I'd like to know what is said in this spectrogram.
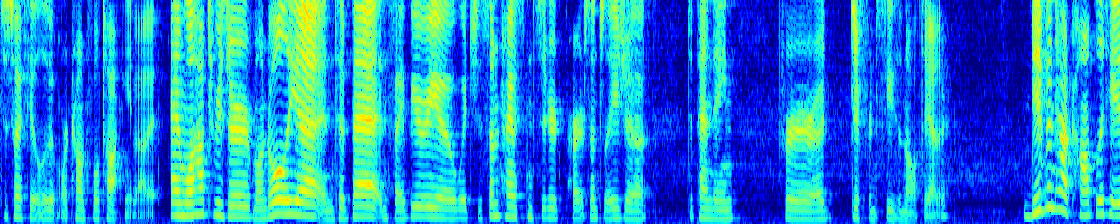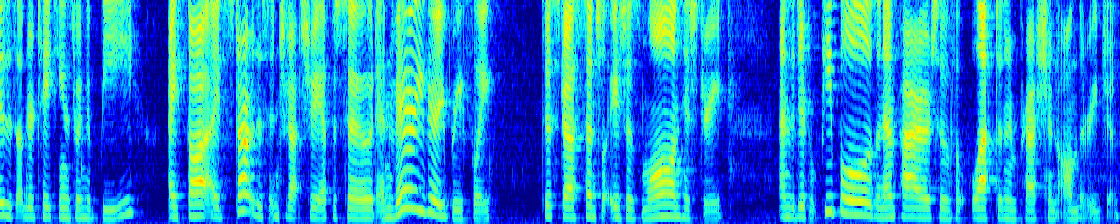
just so I feel a little bit more comfortable talking about it. And we'll have to reserve Mongolia and Tibet and Siberia, which is sometimes considered part of Central Asia, depending, for a different season altogether. Given how complicated this undertaking is going to be, I thought I'd start with this introductory episode and very, very briefly discuss Central Asia's long history and the different peoples and empires who have left an impression on the region.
